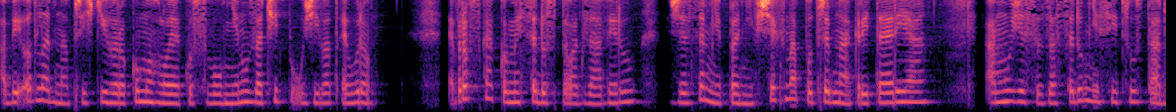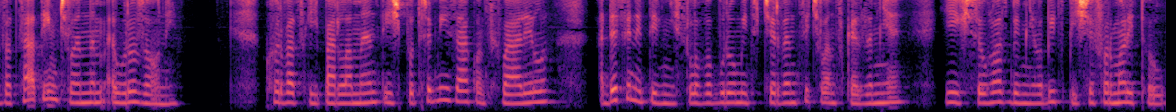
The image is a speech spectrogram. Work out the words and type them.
aby od ledna příštího roku mohlo jako svou měnu začít používat euro. Evropská komise dospěla k závěru, že země plní všechna potřebná kritéria a může se za sedm měsíců stát 20. členem eurozóny. Chorvatský parlament již potřebný zákon schválil a definitivní slovo budou mít v červenci členské země, jejichž souhlas by měl být spíše formalitou.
